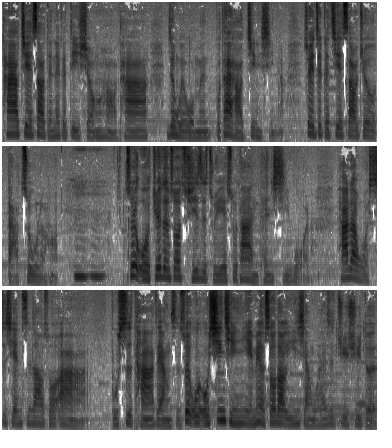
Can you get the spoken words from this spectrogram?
他要介绍的那个弟兄哈，他认为我们不太好进行啊，所以这个介绍就打住了哈。嗯嗯，所以我觉得说，其实主耶稣他很疼惜我了，他让我事先知道说啊，不是他这样子，所以我我心情也没有受到影响，我还是继续的。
